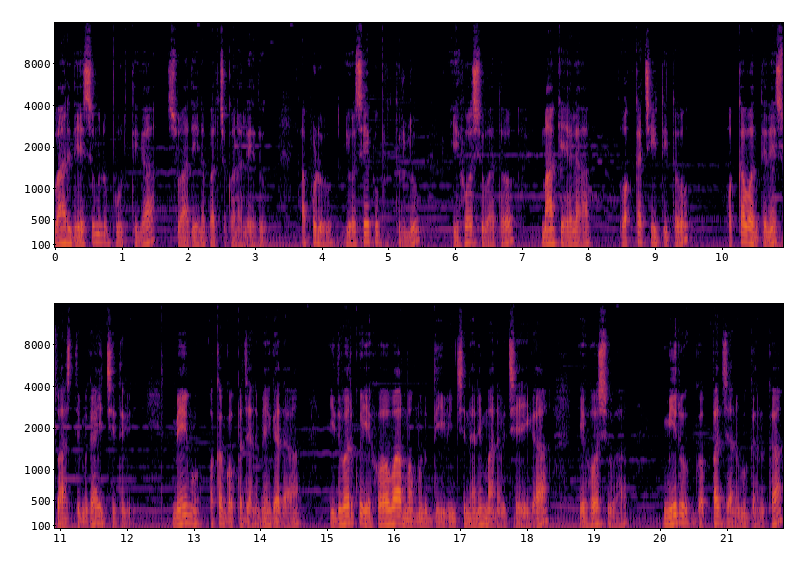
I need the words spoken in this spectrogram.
వారి దేశమును పూర్తిగా స్వాధీనపరచుకొనలేదు. అప్పుడు యోసేపు పుత్రులు యహోశివతో మాకేలా ఒక్క చీటితో ఒక్క వంతునే స్వాస్థ్యముగా ఇచ్చితివి. మేము ఒక గొప్ప జనమే గదా ఇదివరకు యహోవా మమ్మను దీవించిందని మనవి చేయగా యహోశివ మీరు గొప్ప జనము గనుక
